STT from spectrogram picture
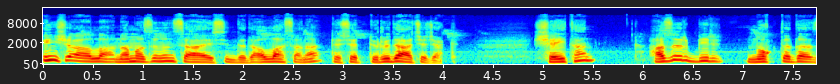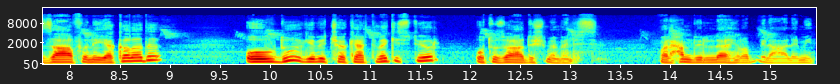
İnşallah namazının sayesinde de Allah sana tesettürü de açacak. Şeytan hazır bir noktada zaafını yakaladı. Olduğu gibi çökertmek istiyor. O tuzağa düşmemelisin. Velhamdülillahi Rabbil Alemin.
